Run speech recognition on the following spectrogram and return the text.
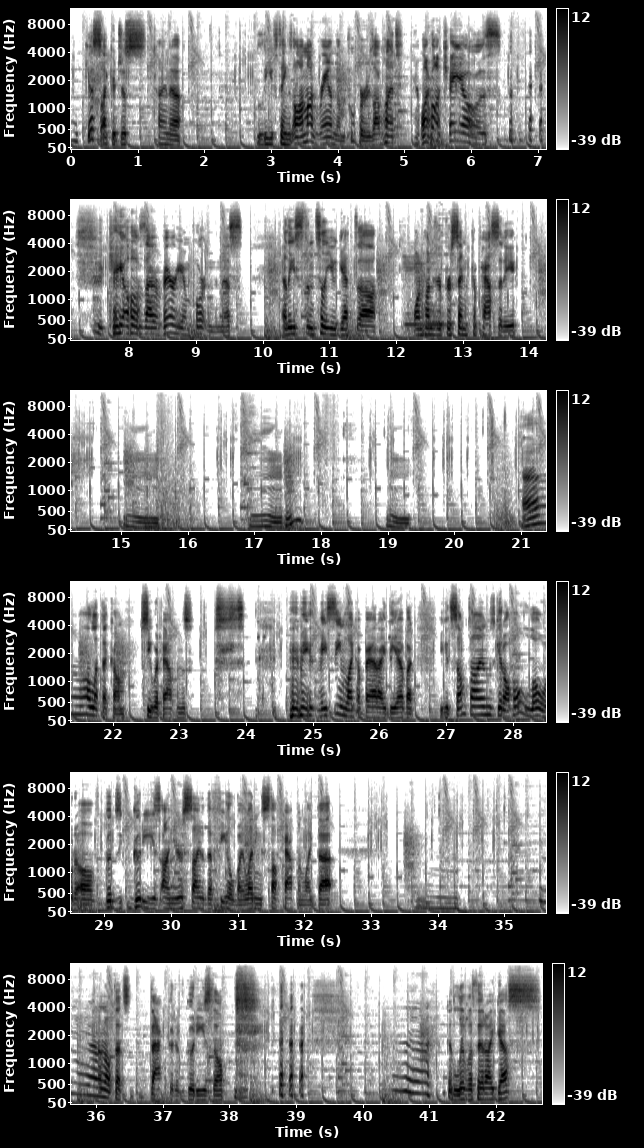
I guess I could just kind of leave things... Oh, I'm on random poopers. I want, well, I want KOs. KOs are very important in this. At least until you get 100% uh, capacity. Hmm. Mm hmm. Hmm. Uh, I'll let that come. See what happens. it, may, it may seem like a bad idea, but you can sometimes get a whole load of goods, goodies on your side of the field by letting stuff happen like that. Mm, I don't know if that's that good of goodies, though. eh, I could live with it, I guess.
